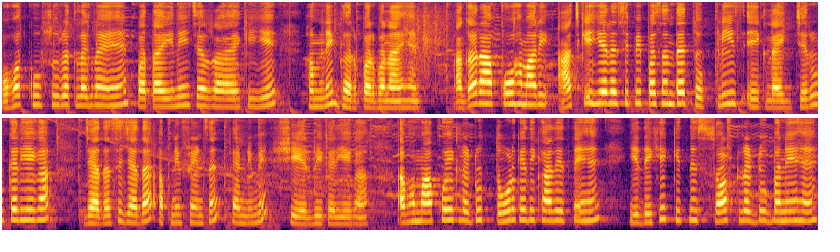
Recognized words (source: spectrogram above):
बहुत खूबसूरत लग रहे हैं। पता ही नहीं चल रहा है कि ये हमने घर पर बनाए हैं। अगर आपको हमारी आज की यह रेसिपी पसंद है तो प्लीज़ एक लाइक ज़रूर करिएगा। ज़्यादा से ज़्यादा अपने फ्रेंड्स एंड फैमिली में शेयर भी करिएगा। अब हम आपको एक लड्डू तोड़ के दिखा देते हैं। ये देखिए कितने सॉफ्ट लड्डू बने हैं।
